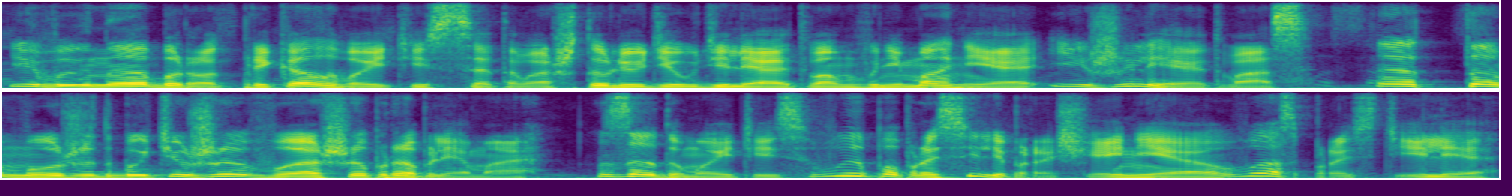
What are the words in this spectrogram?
и вы наоборот прикалываетесь с этого, что люди уделяют вам внимание и жалеют вас. Это может быть уже ваша проблема. Задумайтесь, вы попросили прощения, вас простили.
